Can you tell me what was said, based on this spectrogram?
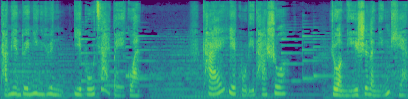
她面对命运已不再悲观。凯也鼓励他说：“若迷失了明天，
